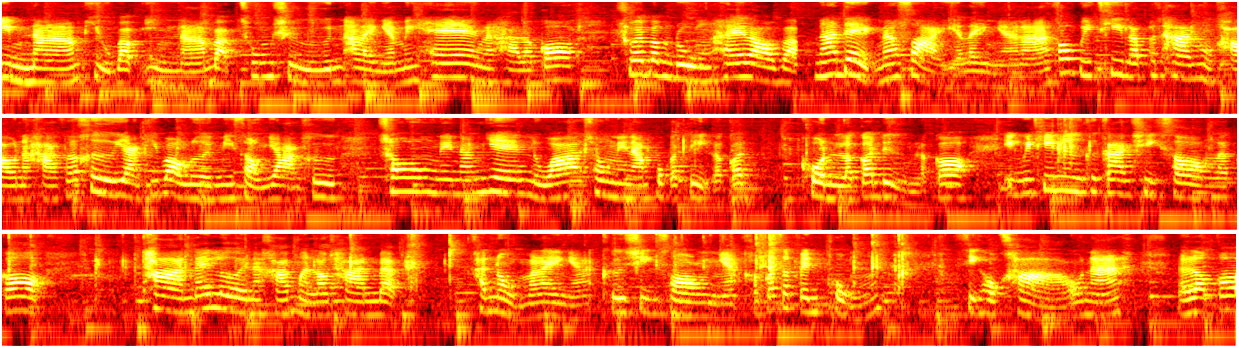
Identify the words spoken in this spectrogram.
อิ่มน้ำผิวแบบอิ่มน้ำแบบชุ่มชื้น อะไรเงี้ยไม่แห้งนะคะ แล้วก็ ช่วยบำรุงให้เราแบบหน้าเด็กหน้าใสอะไรอย่างเงี้ยนะก็วิธีรับประทานของเขานะคะ ก็คืออย่างที่บอกเลยมี 2 อย่างคือชงในน้ำเย็นหรือว่าชงในน้ำปกติแล้วก็คนแล้วก็ดื่ม แล้วก็อีกวิธีหนึ่งคือการฉีกซองแล้วก็ทานได้เลยนะคะ เหมือนเราทานแบบขนมอะไรอย่างเงี้ย คือฉีกซองอย่างเงี้ยเขาก็จะเป็นผงสีขาวๆนะ แล้วเราก็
